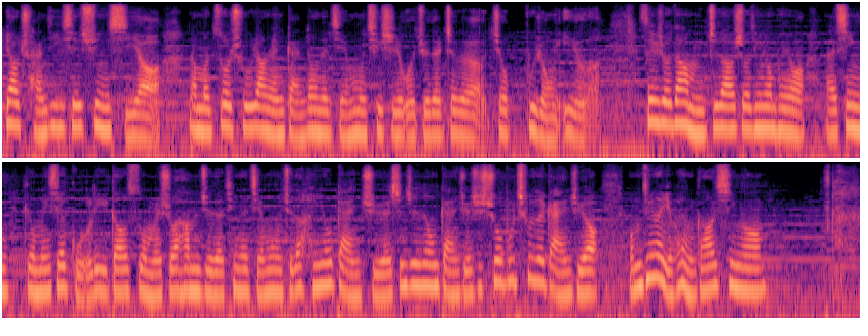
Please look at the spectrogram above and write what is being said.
要传递一些讯息哦，那么做出让人感动的节目，其实我觉得这个就不容易了。所以说，当我们知道说听众朋友来信给我们一些鼓励，告诉我们说他们觉得听的节目觉得很有感觉，甚至那种感觉是说不出的感觉哦，我们听了也会很高兴哦。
